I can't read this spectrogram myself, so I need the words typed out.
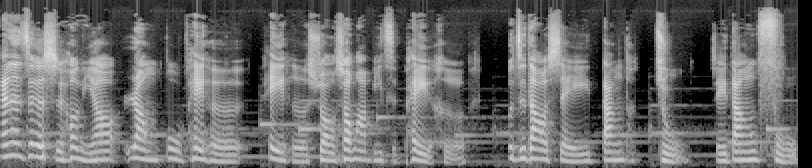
但是这个时候你要让步，配合配合双双方彼此配合，不知道谁当主谁当辅。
